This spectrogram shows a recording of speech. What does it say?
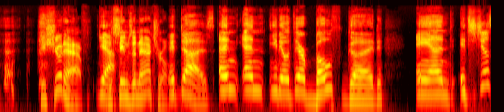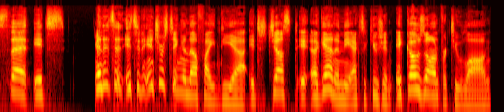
he should have. Yeah. It seems a natural. It does. And and you know, they're both good and it's just that it's and it's a, it's an interesting enough idea. It's just it, again in the execution, it goes on for too long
